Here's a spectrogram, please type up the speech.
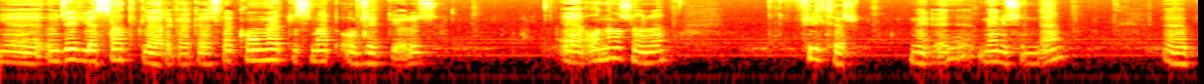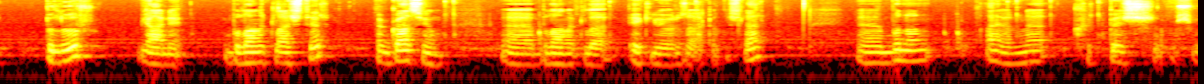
e, öncelikle sağ tıklayarak arkadaşlar Convert to Smart Object diyoruz. E, ondan sonra Filter e, menüsünden e, blur yani bulanıklaştır ve Gaussian e, bulanıklığı ekliyoruz arkadaşlar. E, bunun ayarını 45 yapmışım.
